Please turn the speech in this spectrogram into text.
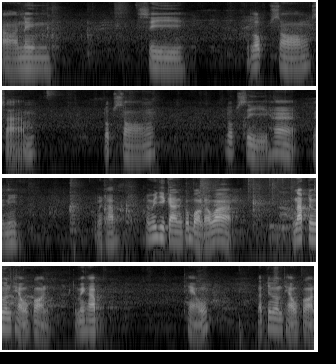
อ่าหนึ่ง สี่ลบสองสามลบสองลบสี่ห้าแบบนี้นะครับแล้ววิธีการก็บอกแล้วว่า นับจำนวนแถวก่อนถูกไหมครับ แถว นับจำนวนแถวก่อน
